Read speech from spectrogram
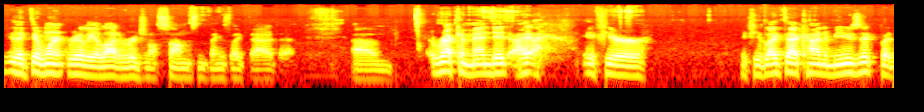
like there weren't really a lot of original songs and things like that. Um, recommended. I if you're if you like that kind of music, but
